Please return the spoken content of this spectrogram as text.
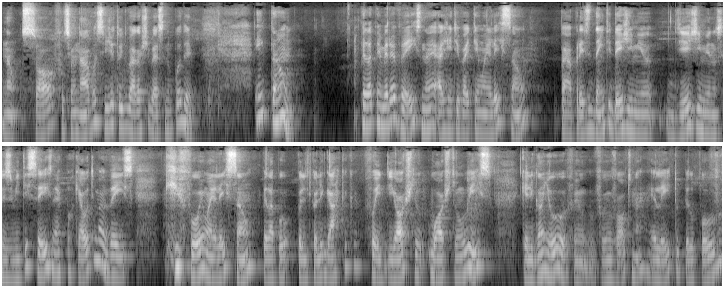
não só funcionava se Getúlio Vargas estivesse no poder. Então, pela primeira vez, né, a gente vai ter uma eleição para presidente desde, mil, desde 1926, né, porque a última vez que foi uma eleição pela política oligárquica foi de Washington, Washington Luiz, que ele ganhou, foi, foi um voto né, eleito pelo povo.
